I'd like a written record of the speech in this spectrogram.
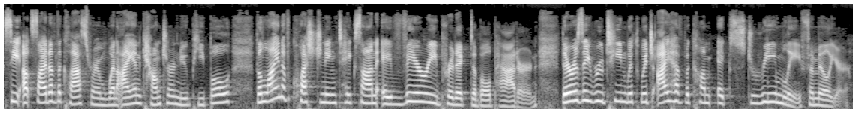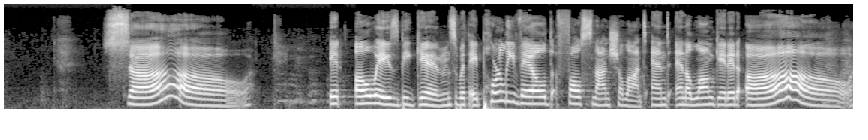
See, outside of the classroom, when I encounter new people, the line of questioning takes on a very predictable pattern. There is a routine with which I have become extremely familiar. So, it always begins with a poorly veiled false nonchalant and an elongated, oh.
